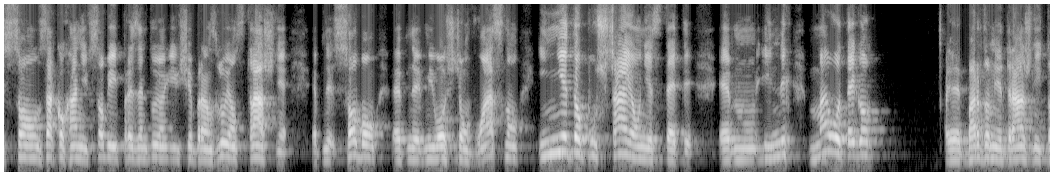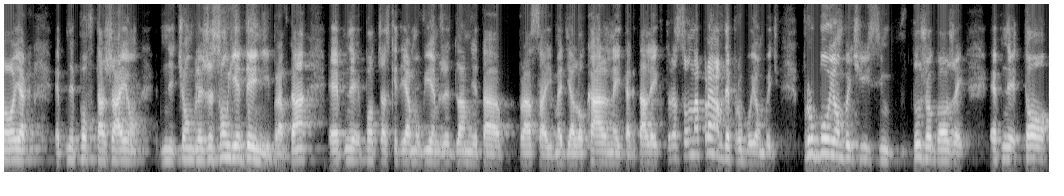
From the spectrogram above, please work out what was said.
są zakochani w sobie i prezentują i się branzlują strasznie sobą, miłością własną i nie dopuszczają niestety innych. Mało tego, bardzo mnie drażni to, jak e, powtarzają ciągle, że są jedyni, prawda? E, podczas kiedy ja mówiłem, że dla mnie ta prasa i media lokalne i tak dalej, które są naprawdę próbują być, próbują być i jest im dużo gorzej, to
